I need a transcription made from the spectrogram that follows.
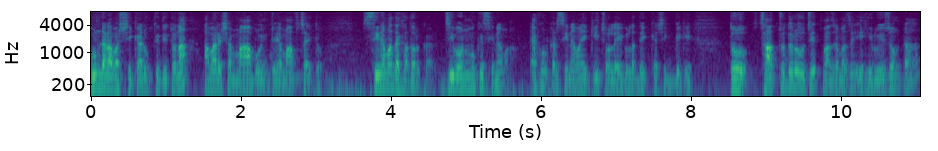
গুন্ডার আবার স্বীকারোক্তি দিত না, আবার এসব মা বোন টুয়ে মাফ চাইতো। সিনেমা দেখা দরকার, জীবনমুখী সিনেমা। এখনকার সিনেমায় কি চলে, এগুলো দেখে শিখবে কি? তো ছাত্রদেরও উচিত মাঝে মাঝে এই হিরোইজমটা,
